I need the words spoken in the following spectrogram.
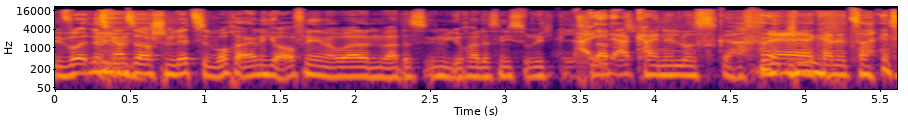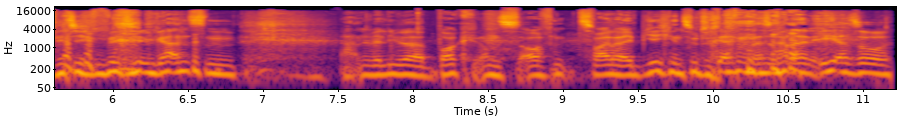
Wir wollten das Ganze auch schon letzte Woche eigentlich aufnehmen, aber dann war das irgendwie auch alles nicht so richtig Leider geklappt. keine Lust gehabt, äh, keine Zeit. mit dem, mit dem Ganzen hatten wir lieber Bock, uns auf zwei, drei Bierchen zu treffen. Das war dann eher so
